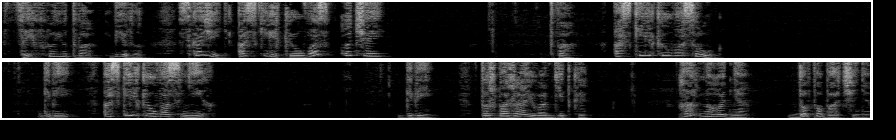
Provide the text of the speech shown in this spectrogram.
З цифрою 2, вірно. Скажіть, а скільки у вас очей? Два. А скільки у вас рук? Дві. А скільки у вас ніг? Дві. Тож бажаю вам, дітки, гарного дня. До побачення.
